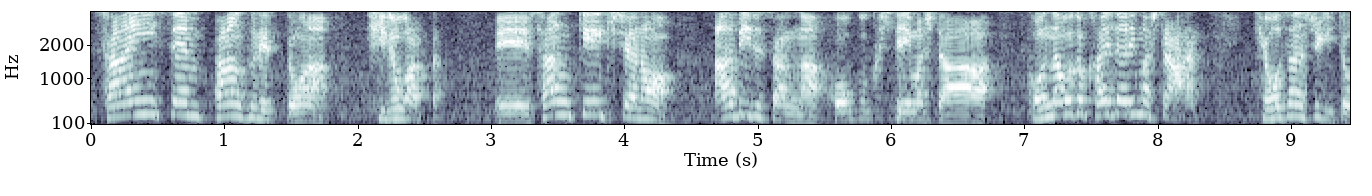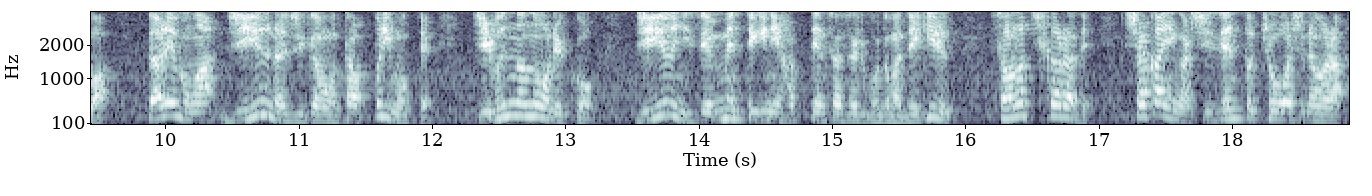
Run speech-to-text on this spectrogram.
参院選パンフレットがひどかった。えー、産経記者のアビルさんが報告していました。こんなこと書いてありました。共産主義とは誰もが自由な時間をたっぷり持って自分の能力を自由に全面的に発展させることができるその力で社会が自然と調和しながら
